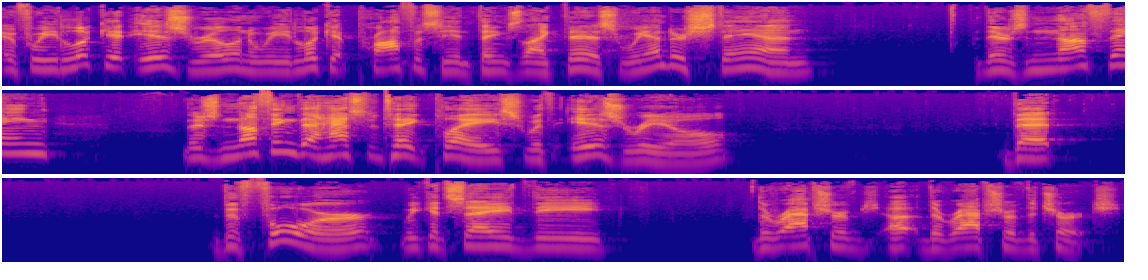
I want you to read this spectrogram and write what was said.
if we look at Israel and we look at prophecy and things like this, we understand there's nothing, there's nothing that has to take place with Israel that before we could say the, the, rapture, of, uh, the rapture of the church.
